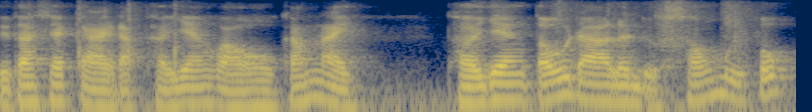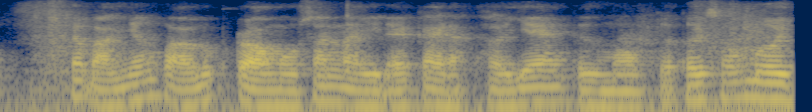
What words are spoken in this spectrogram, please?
Thì ta sẽ cài đặt thời gian vào ổ cắm này thời gian tối đa lên được 60 phút. Các bạn nhấn vào nút tròn màu xanh này để cài đặt thời gian từ 1 cho tới 60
